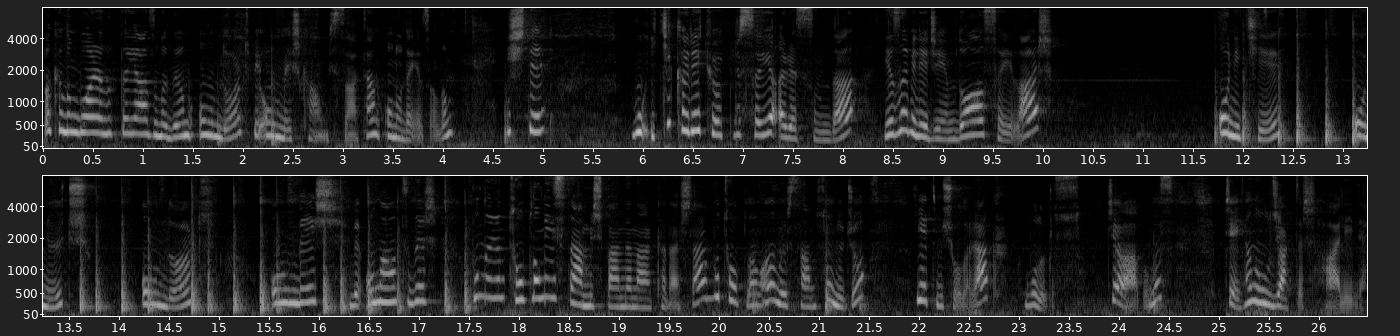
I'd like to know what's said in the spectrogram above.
Bakalım bu aralıkta yazmadığım 14 bir 15 kalmış zaten onu da yazalım. İşte bu iki kare köklü sayı arasında yazabileceğim doğal sayılar 12, 13, 14, 15 ve 16'dır. Bunların toplamı istenmiş benden arkadaşlar. Bu toplamı alırsam sonucu 70 olarak buluruz. Cevabımız Ceyhan olacaktır haliyle.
